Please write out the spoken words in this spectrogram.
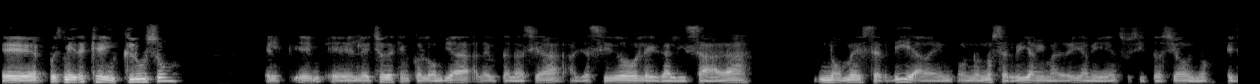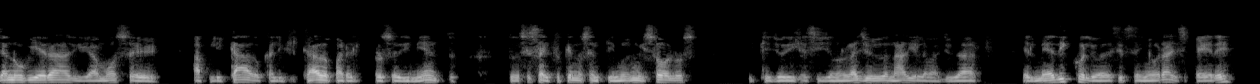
eh, pues mire que incluso el, el hecho de que en Colombia la eutanasia haya sido legalizada no me servía o no nos servía a mi madre y a mí en su situación, ¿no? Ella no hubiera, digamos, eh, aplicado, calificado para el procedimiento. Entonces ahí fue que nos sentimos muy solos y que yo dije, si yo no la ayudo, nadie le va a ayudar. El médico le va a decir, señora, espere.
